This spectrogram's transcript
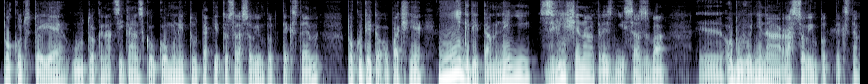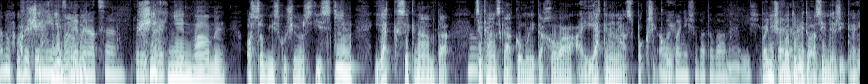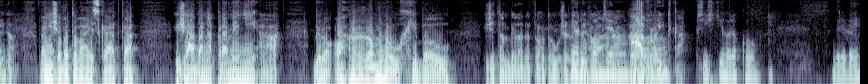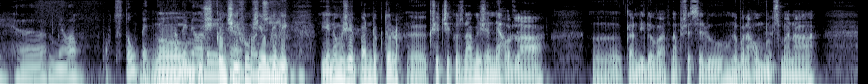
Pokud to je útok na cikánskou komunitu, tak je to s rasovým podtextem. Pokud je to opačně, nikdy tam není zvýšená trestní sazba Eh, odůvodněná rasovým podtextem. Ano, a všichni diskriminace. Máme, všichni máme osobní zkušenosti s tím, jak se k nám ta no. cikánská komunita chová a jak na nás pokřikuje. Ale paní Šabatová ne, víš? Paní Šabatová to asi neříkají. No. Paní Šabatová je zkrátka žába na pramení a bylo ohromnou chybou, že tam byla do tohoto úřadu Já doufám, že jenom do příštího roku, kdyby uh, měla odstoupit. No, aby měla už být, končí eh, funkční končí... období. Jenomže pan doktor eh, Křeček oznámil, že nehodlá eh, kandidovat na předsedu nebo na ombudsmana.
